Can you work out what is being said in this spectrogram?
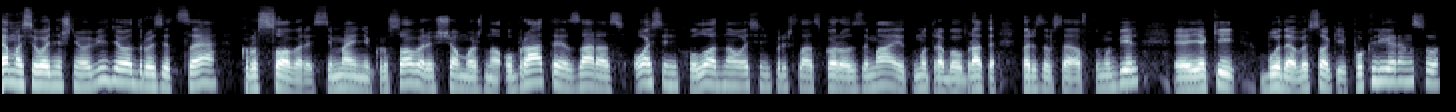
Тема сьогоднішнього відео, друзі, це кросовери, сімейні кросовери, що можна обрати. Зараз осінь, холодна осінь прийшла, скоро зима, і тому треба обрати перш за все автомобіль, е, який буде високий по кліренсу,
